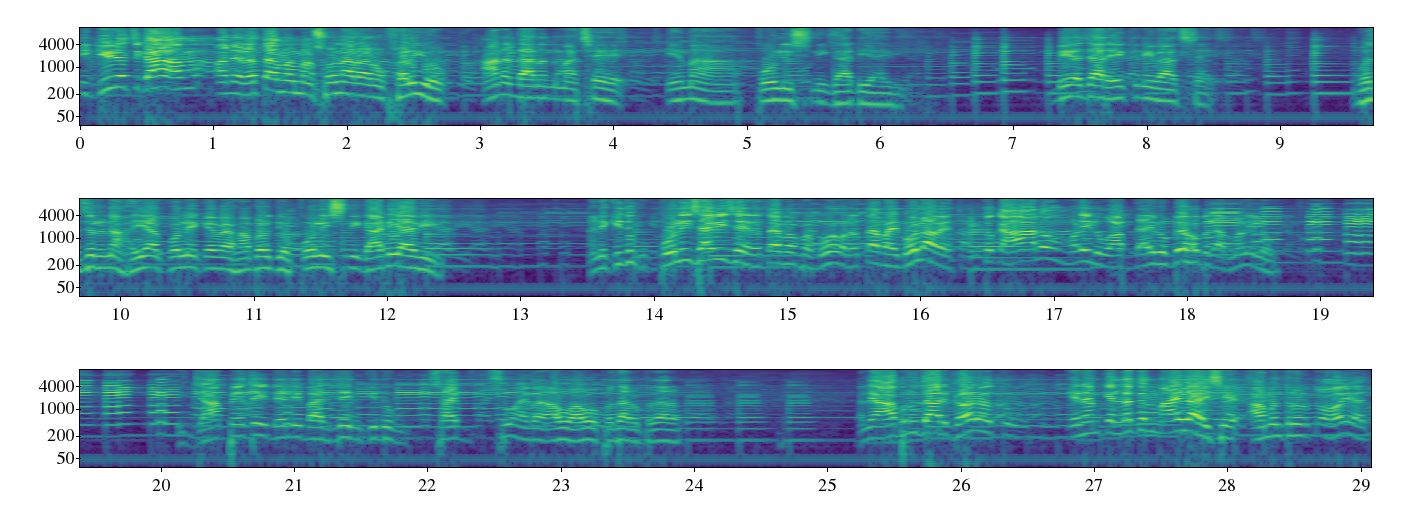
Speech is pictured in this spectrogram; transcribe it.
એ ગીરજ ગામ અને રતામામાં સોનારાનું ફળિયું આનંદ આનંદમાં છે. એમાં પોલીસની ગાડી આવી. બે હજાર એક ની વાત છે. વજ્રના હૈયા કોને કહેવાય સાંભળજો. પોલીસની ગાડી આવી. અને કીધું પોલીસ આવી છે રતા બાપા રતાભાઈ બોલાવે. તો કે હાલો હું મળી લઉં આપ ડાયરો બેહો બધા મળી લઉં. જાપે જઈ ડેલી બાર જઈને કીધું સાહેબ શું આવ્યા? આવો આવો પધારો પધારો. એટલે આબરૂદાર ઘર હતું. એને એમ કે લગ્નમાં આવ્યા છે. આમંત્રણ તો હોય જ.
